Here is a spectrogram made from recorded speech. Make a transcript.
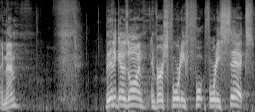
Amen? But then it goes on in verse 40, 46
